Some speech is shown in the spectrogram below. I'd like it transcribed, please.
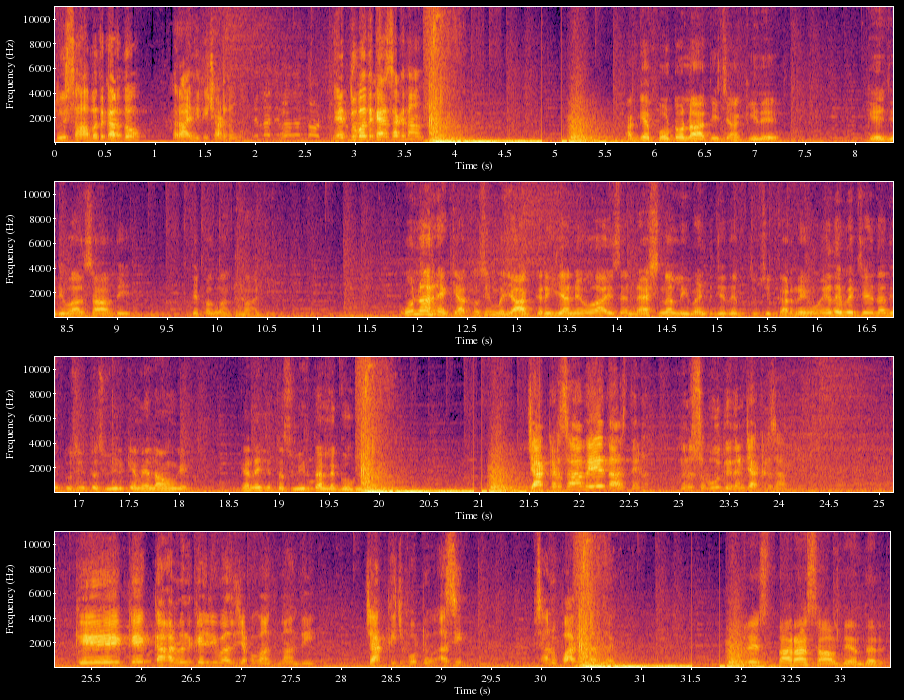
ਤੁਸੀਂ ਸਾਬਤ ਕਰ ਦਿਓ ਰਾਜਨੀਤੀ ਛੱਡ ਦੂੰਗਾ ਇਹ ਤੋਂ ਵੱਧ ਕਹਿ ਸਕਦਾ। ਅੱਗੇ ਫੋਟੋ ਲਾਤੀ ਝਾਂਕੀ ਦੇ ਕੇਜਰੀਵਾਲ ਸਾਹਿਬ ਦੀ ਤੇ ਭਗਵੰਤ ਮਾਨ ਜੀ। ਦੀ ਉਹਨਾਂ ਨੇ ਕਿਹਾ ਤੁਸੀਂ ਮਜ਼ਾਕ ਕਰੀ ਜਾਂਦੇ ਹੋ। ਆ ਇਸ ਨੈਸ਼ਨਲ ਇਵੈਂਟ ਜਿਹਦੇ ਤੁਸੀਂ ਕਰ ਰਹੇ ਹੋ ਇਹਦੇ ਵਿੱਚ ਇਹਨਾਂ ਦੀ ਤੁਸੀਂ ਤਸਵੀਰ ਕਿਵੇਂ ਲਾਓਗੇ? ਕਹਿੰਦੇ ਜੀ ਤਸਵੀਰ ਤਾਂ ਲੱਗੂਗੀ। ਜਾਖੜ ਸਾਹਿਬ ਇਹ ਦੱਸ ਦੇਣ ਮੈਨੂੰ ਸਬੂਤ ਦੇ ਦੇਣ ਜਾਖੜ ਸਾਹਿਬ ਕਿ ਕਿ ਅਰਵਿੰਦ ਕੇਜਰੀਵਾਲ ਜਾਂ ਭਗਵੰਤ ਮਾਨ ਦੀ ਝਾਕੀ 'ਚ ਫੋਟੋ ਅਸੀਂ ਸਾਨੂੰ ਪਾਗਲ ਸਮਝਦੇ ਪਿਛਲੇ 17 ਸਾਲ ਦੇ ਅੰਦਰ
